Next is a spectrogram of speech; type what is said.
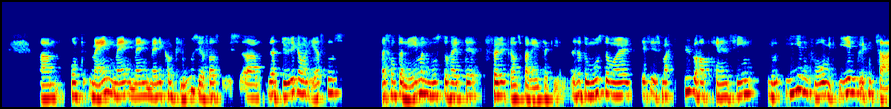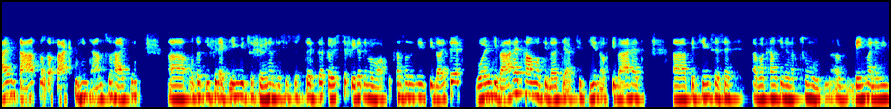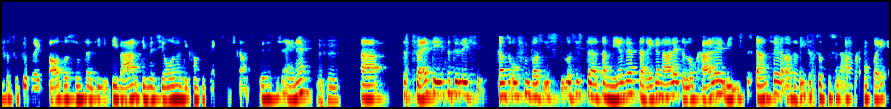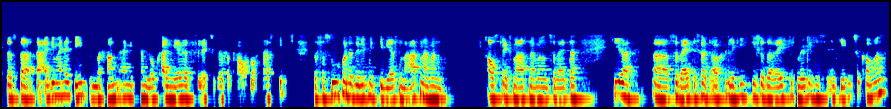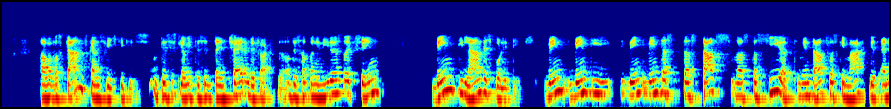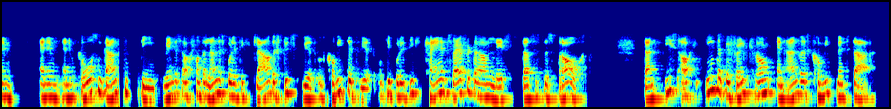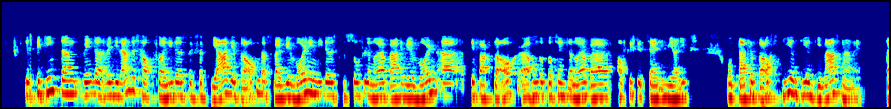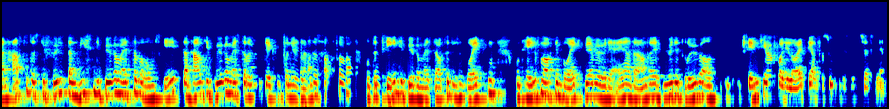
Ähm, und mein, mein, mein, meine Konklusion fast ist äh, natürlich einmal erstens, als Unternehmen musst du heute völlig transparenter gehen. Also du musst einmal, es, es macht überhaupt keinen Sinn, nur irgendwo mit irgendwelchen Zahlen, Daten oder Fakten hintanzuhalten äh, oder die vielleicht irgendwie zu schönen. Das ist das, der, der größte Fehler, den man machen kann, sondern die, die Leute wollen die Wahrheit haben und die Leute akzeptieren auch die Wahrheit, äh, beziehungsweise äh, man kann es ihnen auch zumuten. Äh, wenn man ein Infrastrukturprojekt baut, was sind dann die, die wahren Dimensionen, die Konsequenzen des Ganzen? Das ist das eine. Mhm. Äh, das zweite ist natürlich ganz offen, was ist, was ist der, der Mehrwert, der regionale, der lokale, wie ist das Ganze, oder ist es sozusagen einfach ein Projekt, das der, der Allgemeinheit dient und man kann eigentlich keinen lokalen Mehrwert vielleicht sogar verkaufen, auch das gibt Da versucht man natürlich mit diversen Maßnahmen, Ausgleichsmaßnahmen und so weiter, hier, äh, soweit es halt auch logistisch oder rechtlich möglich ist, entgegenzukommen. Aber was ganz, ganz wichtig ist, und das ist, glaube ich, das ist der entscheidende Faktor, und das hat man in Niederösterreich gesehen, wenn die Landespolitik, wenn, wenn, die, wenn, wenn das, das, das, was passiert, wenn das, was gemacht wird, einem, einem, einem großen Ganzen dient, wenn das auch von der Landespolitik klar unterstützt wird und committed wird und die Politik keinen Zweifel daran lässt, dass es das braucht, dann ist auch in der Bevölkerung ein anderes Commitment da das beginnt dann, wenn, der, wenn die Landeshauptfrau in Niederösterreich sagt, ja, wir brauchen das, weil wir wollen in Niederösterreich so viel Erneuerbare, wir wollen äh, de facto auch äh, 100% erneuerbar aufgestellt sein im Jahr X und dafür braucht es die und die und die Maßnahmen. Dann hast du das Gefühl, dann wissen die Bürgermeister, worum es geht, dann haben die Bürgermeister Rückendeckung von ihrer Landeshauptfrau und dann stehen die Bürgermeister auch zu diesen Projekten und helfen auch dem Projektwerbe über die eine oder andere Hürde drüber und stellen sich auch vor die Leute und versuchen das mit zu erklären.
